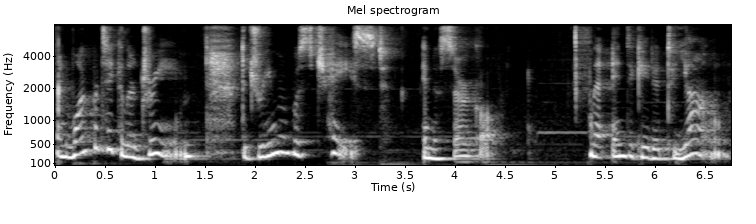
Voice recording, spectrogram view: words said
In one particular dream, the dreamer was chased in a circle that indicated to Jung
